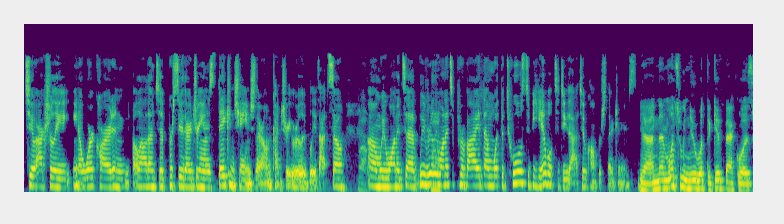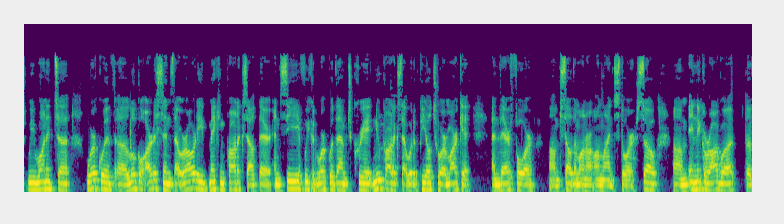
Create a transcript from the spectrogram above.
to actually, you know, work hard and allow them to pursue their dreams, they can change their own country. We really believe that. So, wow. um, we wanted to, we really wow. wanted to provide them with the tools to be able to do that, to accomplish their dreams. Yeah. And then once we knew what the give back was, we wanted to work with uh, local artisans that were already making products out there and see if we could work with them to create new products that would appeal to our market and therefore um, sell them on our online store. So um, in Nicaragua, the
